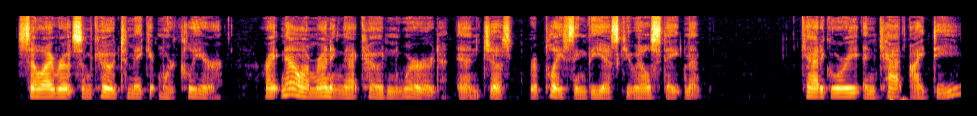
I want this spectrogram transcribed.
so I wrote some code to make it more clear. Right now I'm running that code in Word and just replacing the SQL statement. Category and cat ID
